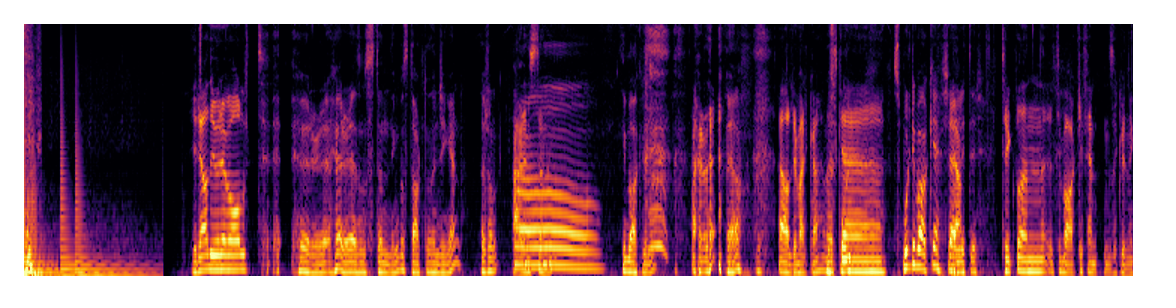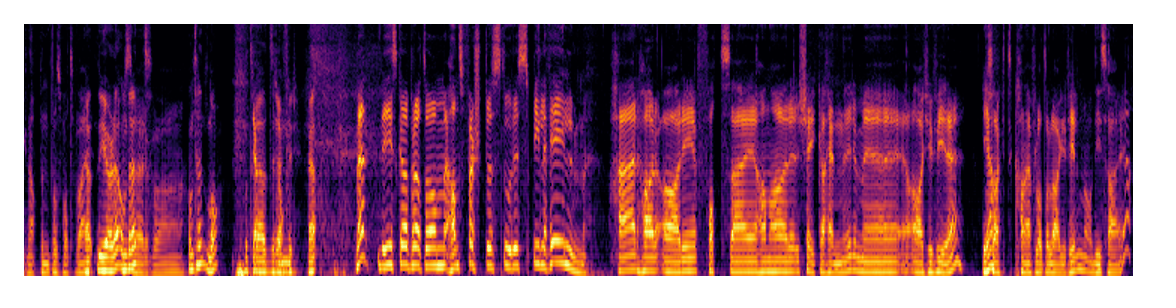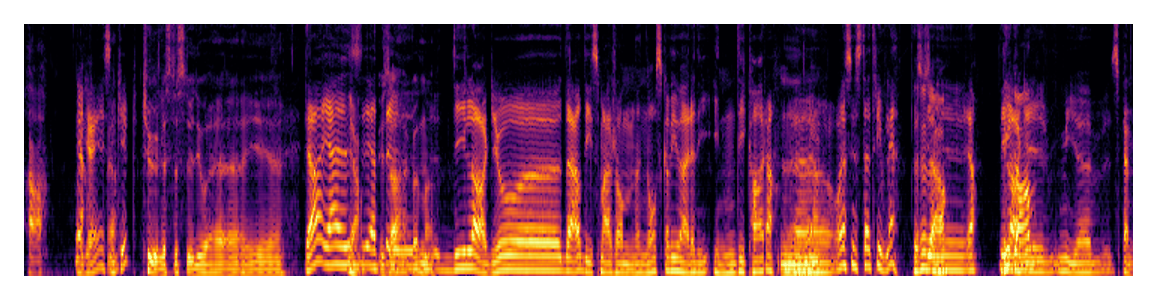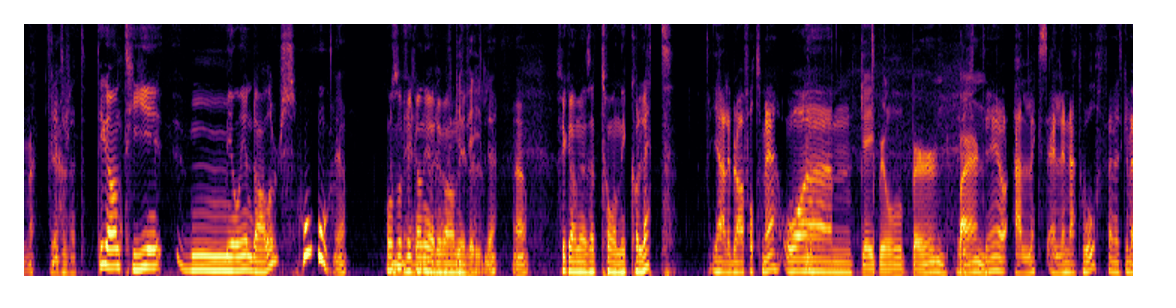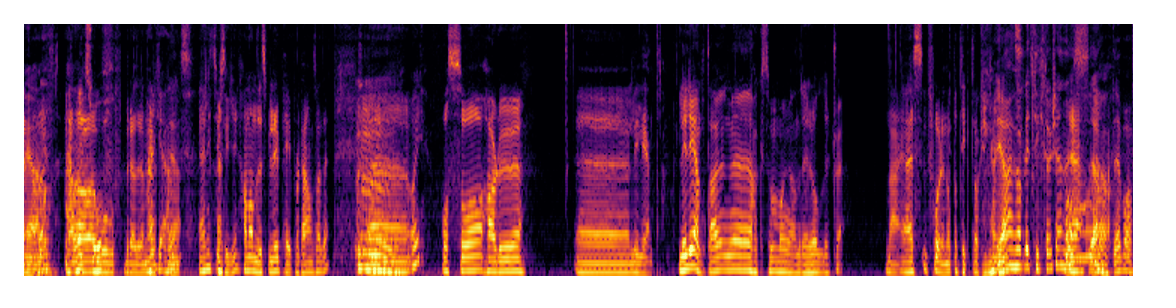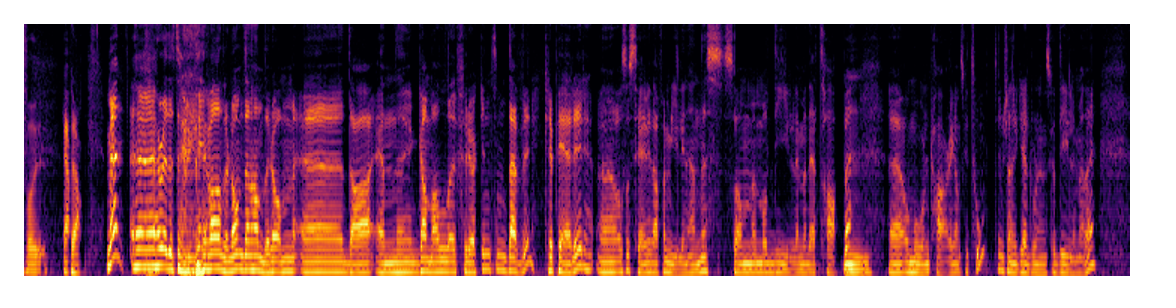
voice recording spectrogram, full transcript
Radio Revolt. Hører dere en sånn stønning på starten av den jingeren? Det er sånn Er det en stønning? I bakgrunnen. Er det det? Ja. Jeg har aldri merka. Det skal Spol tilbake, kjære Ja. lytter. Trykk på den tilbake 15 sekunder-knappen på Spotify. Ja, gjør det omtrent. på- Omtrent nå. Så tror Ja. jeg treffer. Ja. Men vi skal prate om hans første store spillefilm. Her har Ari fått seg Han har shaka hender med A24 og Ja. sagt 'kan jeg få lov til å lage film?' Og de sa ja. OK, sikkert. Kuleste studioet i Ja, jeg, Ja, jeg, USA. De lager jo Det er jo de som er sånn 'nå skal vi være de indie-kara'. Mm, ja. uh, og jeg syns det er trivelig. Det synes jeg de, ja, de, De lager lager mye spennende, rett og slett. De ga han ti million dollars. Ja. Og så fikk han gjøre hva han ville. feil. Ja. Fikk han med seg Tony Collette. Jævlig bra fått med. Og um, Gabriel Byrne. Byrne. Riktig, og Alex eller Nat Wolf. Jeg vet ikke hvem Ja. det er. Alex Ja, Wolf. Wolf-brødrene. Wolf det? Jeg er litt usikker. Han andre spiller i Papertown, så jeg det. Uh, og så har du uh, lille jenta. Lille jenta hun eh, har ikke så mange andre roller, tror jeg. Nei, jeg får henne opp på TikTok en gang. Ja, hun har blitt TikTok-kjendis. Ja. Ja, det er bra for henne. Men uh, Hereditary, hva handler den om? Den handler om uh, da en gammel frøken som dauer, kreperer, Uh, og så ser vi da familien hennes som må deale med det tapet. Mm. Uh, og moren tar det ganske tungt. Hun skjønner ikke helt hvordan hun skal deale med det.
